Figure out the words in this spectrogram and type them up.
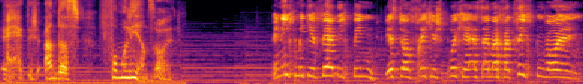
hätte ich anders formulieren sollen. Wenn ich mit dir fertig bin, wirst du auf freche Sprüche erst einmal verzichten wollen.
